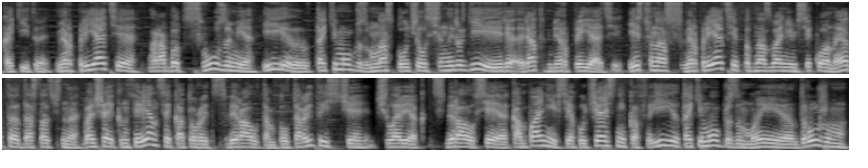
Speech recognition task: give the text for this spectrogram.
какие-то мероприятия, работать с вузами. И таким образом у нас получилась синергия и ряд мероприятий. Есть у нас мероприятие под названием Секон. Это достаточно большая конференция, которая собирала там полторы тысячи человек, собирала все компании, всех участников, и таким Таким образом, мы дружим,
